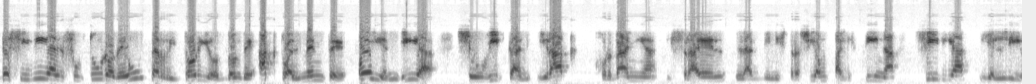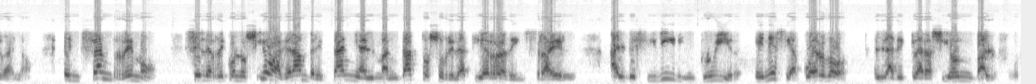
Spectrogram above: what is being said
decidía el futuro de un territorio donde actualmente, hoy en día, se ubican Irak, Jordania, Israel, la administración palestina, Siria y el Líbano. En San Remo se le reconoció a Gran Bretaña el mandato sobre la tierra de Israel, al decidir incluir en ese acuerdo la declaración Balfour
